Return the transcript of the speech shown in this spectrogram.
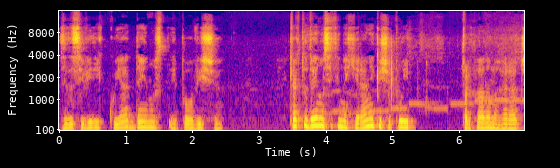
за да се види коя дейност е по-висша. Както дейностите на Хираника Шипу и Фарклада Махарадж,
